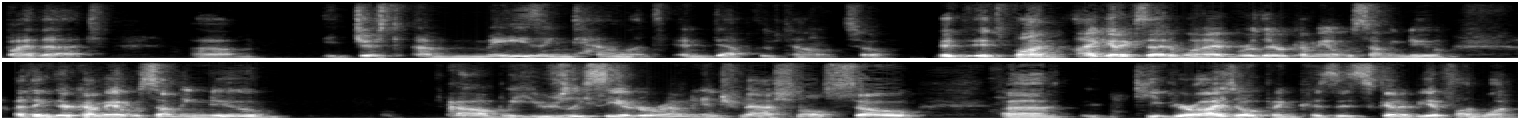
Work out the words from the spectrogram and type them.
by that um, just amazing talent and depth of talent. So it, it's fun. I get excited whenever they're coming up with something new. I think they're coming up with something new. Uh, we usually see it around international, so uh, keep your eyes open because it's going to be a fun one.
